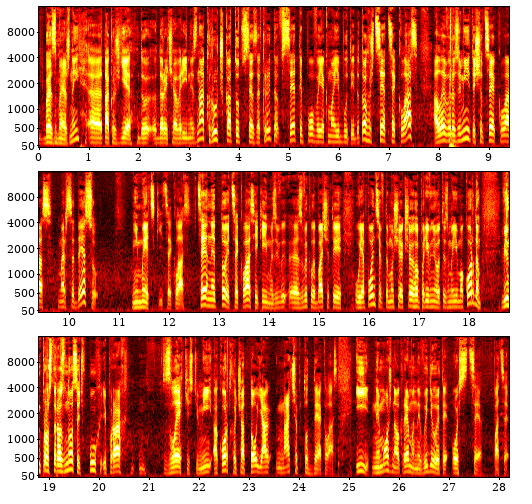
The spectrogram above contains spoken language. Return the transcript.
безмежний. Е, також є, до, до речі, аварійний знак. Ручка, тут все закрито, все типове, як має бути. І до того ж, це, це клас, але ви розумієте, що це клас Мерседесу. Німецький це клас. Це не той це клас, який ми е, звикли бачити у японців, тому що якщо його порівнювати з моїм акордом, він просто розносить в пух і прах з легкістю мій акорд, хоча то я начебто Д клас. І не можна окремо не виділити ось це. Паце.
